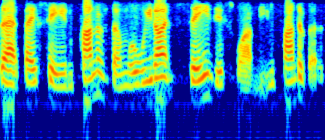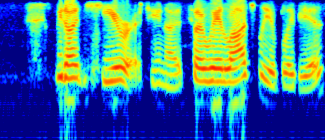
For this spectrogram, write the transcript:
that they see in front of them. Well, we don't see this one in front of us. We don't hear it, you know, so we're largely oblivious,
